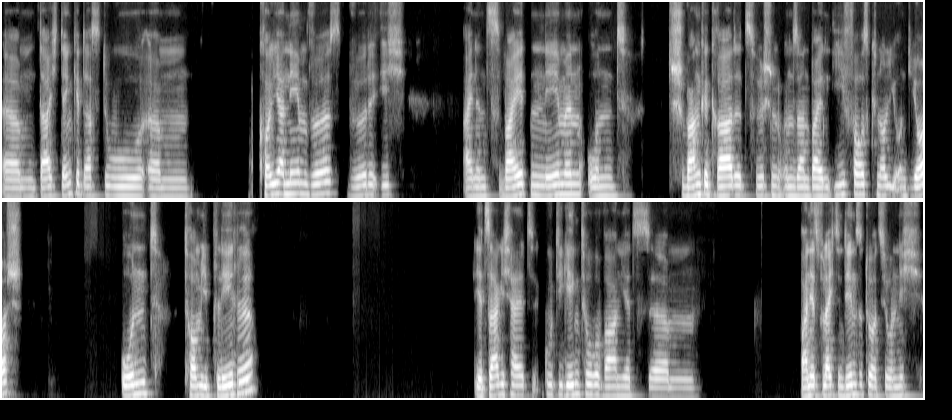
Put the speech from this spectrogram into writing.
Ähm, da ich denke, dass du ähm, Kolja nehmen wirst, würde ich einen zweiten nehmen und schwanke gerade zwischen unseren beiden IVs, Knolli und Josh und Tommy Pledel. Jetzt sage ich halt, gut, die Gegentore waren jetzt, ähm, waren jetzt vielleicht in den Situationen nicht,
